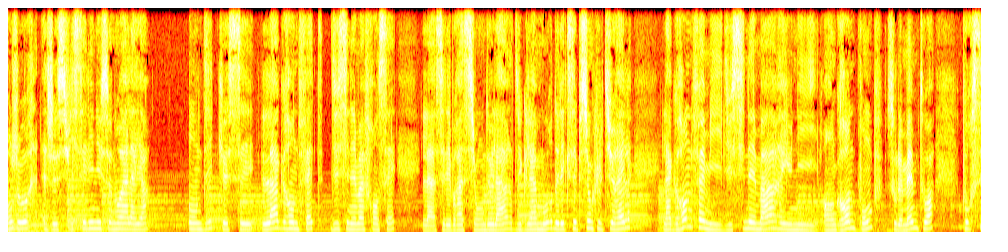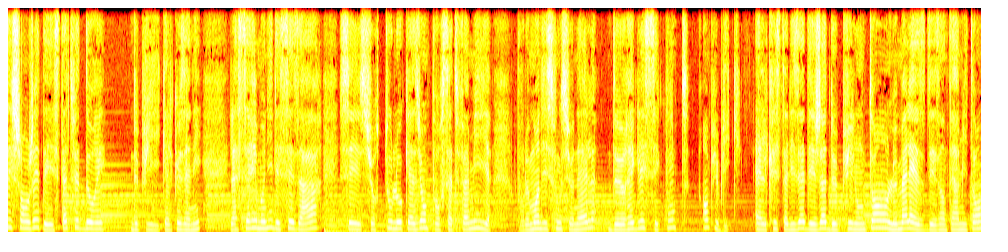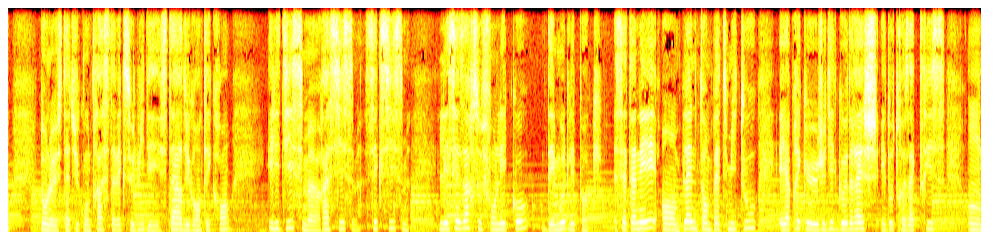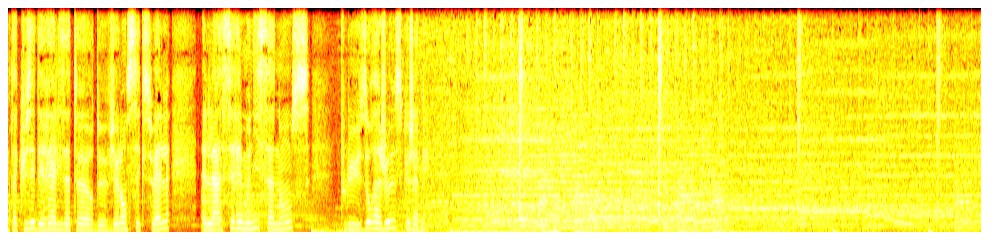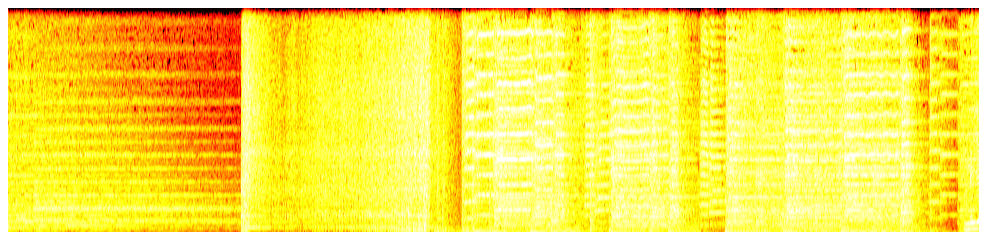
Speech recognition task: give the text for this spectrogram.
Bonjour, je suis Céline Hussonnois Alaya. On dit que c'est la grande fête du cinéma français, la célébration de l'art, du glamour, de l'exception culturelle, la grande famille du cinéma réunie en grande pompe sous le même toit pour s'échanger des statuettes dorées. Depuis quelques années, la cérémonie des Césars, c'est surtout l'occasion pour cette famille, pour le moins dysfonctionnelle, de régler ses comptes en public. Elle cristallisait déjà depuis longtemps le malaise des intermittents, dont le statut contraste avec celui des stars du grand écran. Élitisme, racisme, sexisme, les Césars se font l'écho des mots de l'époque. Cette année, en pleine tempête MeToo, et après que Judith Godrèche et d'autres actrices ont accusé des réalisateurs de violences sexuelles, la cérémonie s'annonce plus orageuse que jamais.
